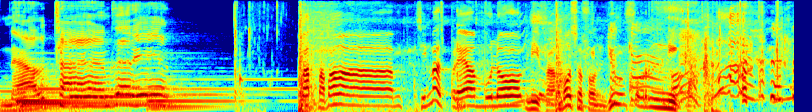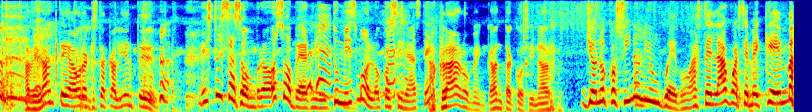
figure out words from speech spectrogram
And now the time's at end. Pa, pa, pa. Sin más preámbulo, mi famoso fondue fornica. Adelante, ahora que está caliente. Esto es asombroso, Bernie. ¿Tú mismo lo cocinaste? Ah, claro, me encanta cocinar. Yo no cocino ni un huevo, hasta el agua se me quema.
